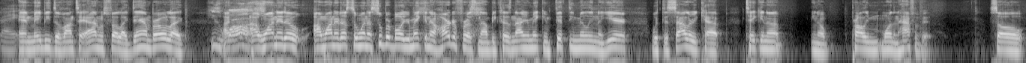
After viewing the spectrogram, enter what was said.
Right. and maybe Davante Adams felt like, damn, bro, like. He's I, washed. I wanted to. I wanted us to win a Super Bowl. You're making it harder for us now because now you're making 50 million a year with the salary cap taking up, you know, probably more than half of it. So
